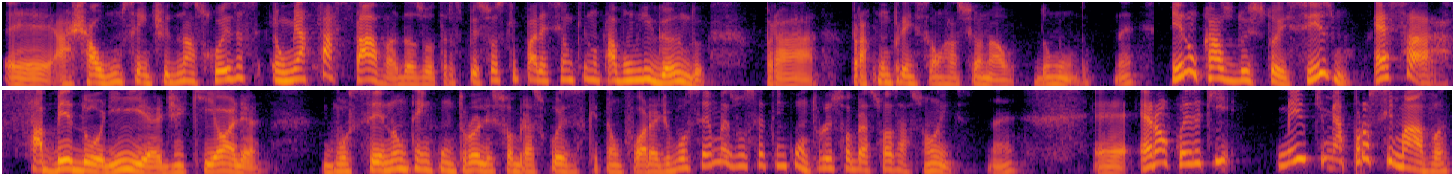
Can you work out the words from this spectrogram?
é, achar algum sentido nas coisas, eu me afastava das outras pessoas que pareciam que não estavam ligando para a compreensão racional do mundo. Né? E no caso do estoicismo, essa sabedoria de que, olha, você não tem controle sobre as coisas que estão fora de você, mas você tem controle sobre as suas ações. Né? É, era uma coisa que meio que me aproximava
